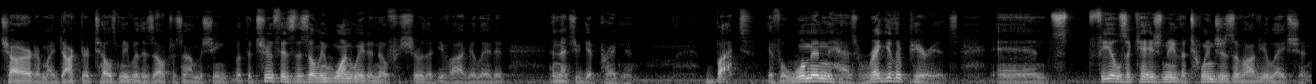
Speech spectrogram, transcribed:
chart, or my doctor tells me with his ultrasound machine. But the truth is, there's only one way to know for sure that you've ovulated, and that you get pregnant. But if a woman has regular periods and feels occasionally the twinges of ovulation,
